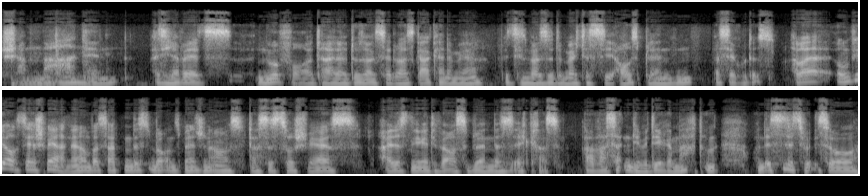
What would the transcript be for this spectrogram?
Schamanin. Also ich habe jetzt nur Vorurteile. Du sagst ja, du hast gar keine mehr. Beziehungsweise du möchtest sie ausblenden, was ja gut ist. Aber irgendwie auch sehr schwer, ne? Und was sagt denn das über uns Menschen aus? Dass es so schwer ist, alles Negative auszublenden. Das ist echt krass. Aber was hatten die mit dir gemacht? Und, und ist es jetzt wirklich so,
